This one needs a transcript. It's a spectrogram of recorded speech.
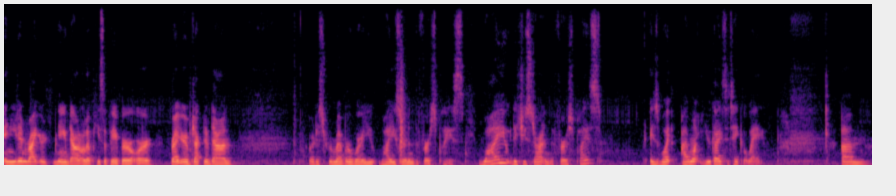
and you didn't write your name down on a piece of paper or write your objective down or just remember where you why you started in the first place. Why did you start in the first place is what I want you guys to take away. Um,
